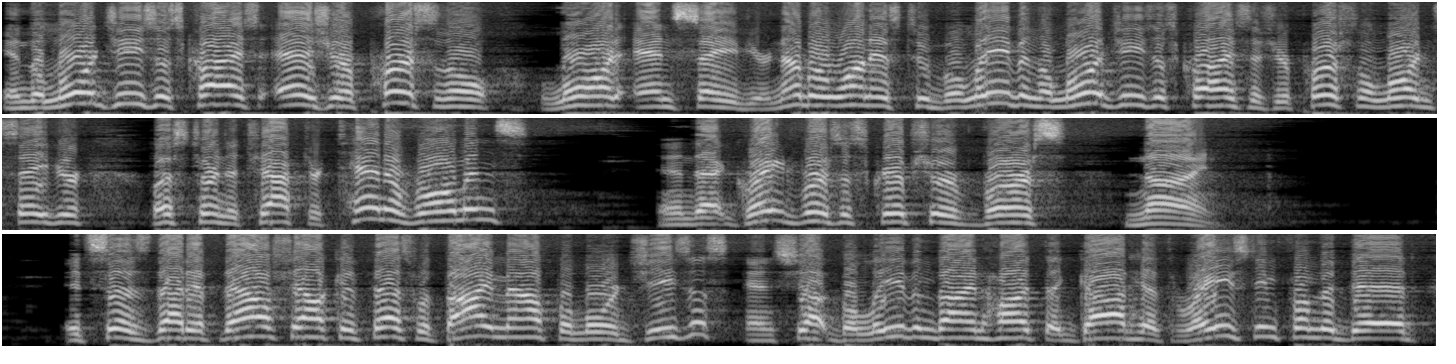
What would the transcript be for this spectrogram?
in the Lord Jesus Christ as your personal Lord and Savior. Number one is to believe in the Lord Jesus Christ as your personal Lord and Savior. Let's turn to chapter 10 of Romans and that great verse of Scripture, verse 9. It says that if thou shalt confess with thy mouth the Lord Jesus and shalt believe in thine heart that God hath raised him from the dead,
